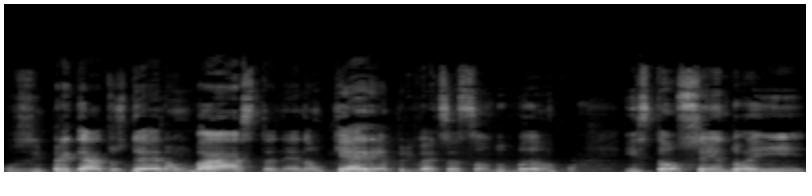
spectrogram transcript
Os empregados deram um basta, né, não querem a privatização do banco e estão sendo aí,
